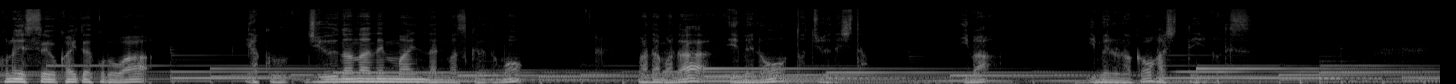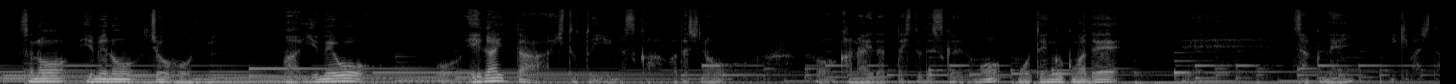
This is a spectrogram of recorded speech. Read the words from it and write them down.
このエッセイを書いた頃は約17年前になりますけれどもまだまだ夢の途中でした。今夢の中を走っているのです。その夢の情報に、まあ、夢を描いた人といいますか私の家内だった人ですけれどももう天国まで、えー、昨年行きました。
